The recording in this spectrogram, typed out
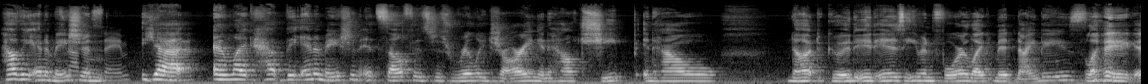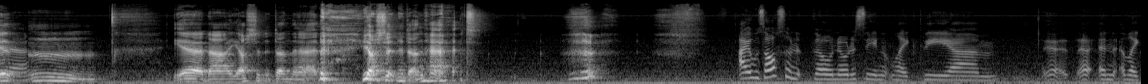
how the animation same. yeah, Yeah. and like how the animation itself is just really jarring and how cheap and how not good it is even for like mid 90s like it Yeah. mm, yeah nah y'all shouldn't have done that y'all shouldn't have done that I was also though noticing like the um, uh, uh, and like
